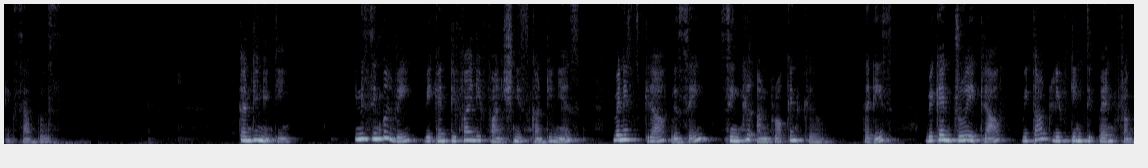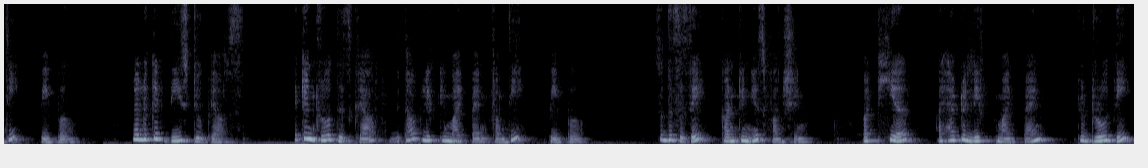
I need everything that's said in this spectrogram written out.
examples. Continuity. In a simple way, we can define a function is continuous when its graph is a single unbroken curve. That is, we can draw a graph without lifting the pen from the paper. Now look at these two graphs. I can draw this graph without lifting my pen from the paper. So this is a continuous function. But here I have to lift my pen to draw the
